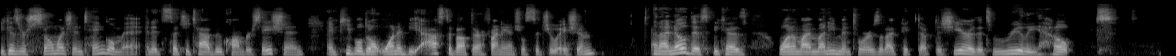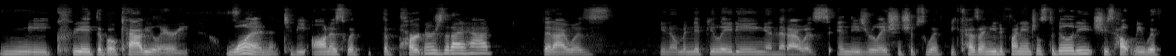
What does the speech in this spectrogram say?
because there's so much entanglement and it's such a taboo conversation and people don't want to be asked about their financial situation. And i know this because one of my money mentors that i picked up this year that's really helped me create the vocabulary one to be honest with the partners that i had that i was you know manipulating and that i was in these relationships with because i needed financial stability she's helped me with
